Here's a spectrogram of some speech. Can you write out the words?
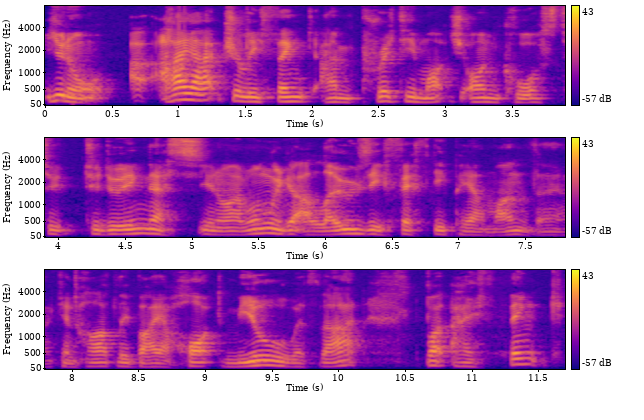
you know, I actually think I'm pretty much on course to, to doing this. You know, I've only got a lousy 50 per month. I can hardly buy a hot meal with that. But I think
